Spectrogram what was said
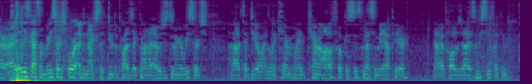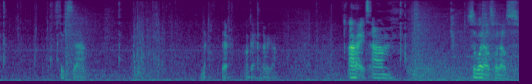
or I at least got some research for it. I didn't actually do the project on it. I was just doing a research uh, type deal. My camera my camera autofocus is messing me up here. I apologize. Let me see if I can fix that. No, there. Okay, there we go. All right. Um. So what else? What else?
